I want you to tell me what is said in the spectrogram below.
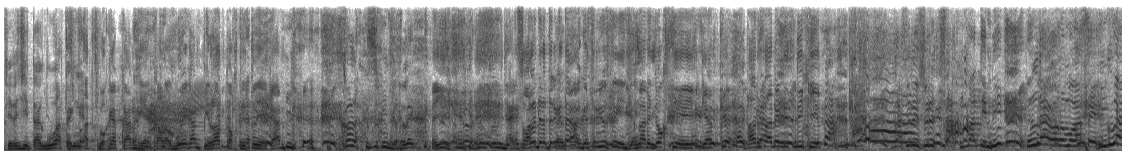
cita-cita gua Artis, pengen artis bokep kan? Ya kalau gue kan pilot waktu itu ya kan. gua langsung jelek Iya. Eh, soalnya dari tadi kita agak serius nih, nggak ada jokesnya ya kan. Harus ada nih sedikit. Gak serius-serius amat ini Enggak kalau mau ngatain gua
